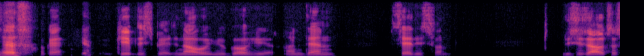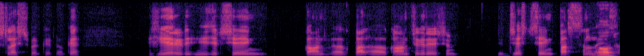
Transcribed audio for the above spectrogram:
Yes. okay. Yeah. keep this page. Now you go here and then say this one. This is also slush bucket okay here it is it saying con uh, uh, configuration? It's just saying personalized.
